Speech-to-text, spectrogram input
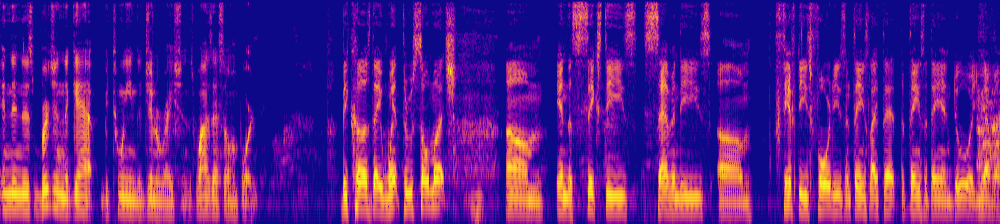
and then this bridging the gap between the generations. Why is that so important? Because they went through so much um, in the '60s, '70s. Um, 50s, 40s, and things like that, the things that they endured, you have a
